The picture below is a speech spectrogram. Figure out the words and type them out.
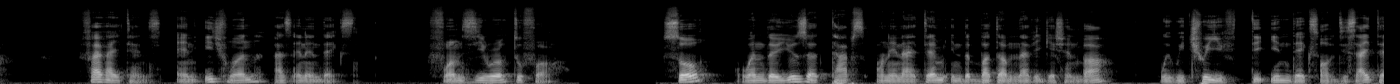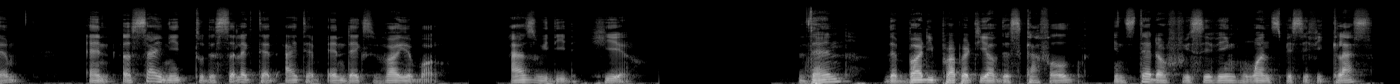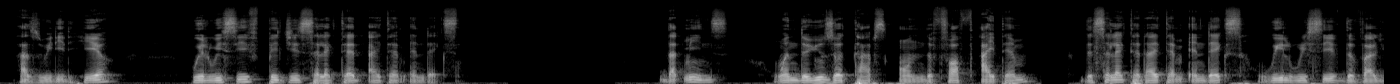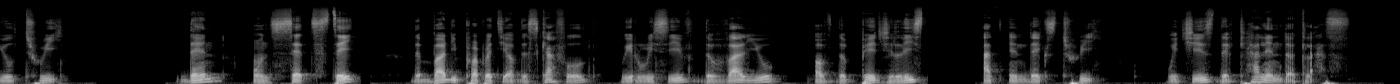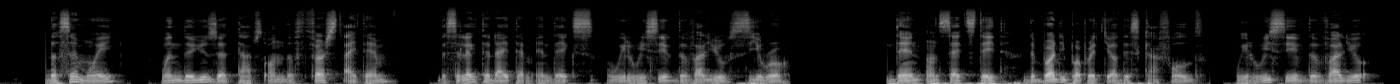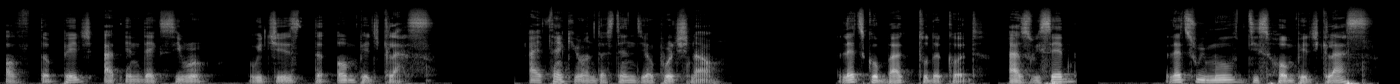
5 items and each one has an index from 0 to 4. So, when the user taps on an item in the bottom navigation bar, we retrieve the index of this item and assign it to the selected item index variable, as we did here. Then, the body property of the scaffold, instead of receiving one specific class, as we did here, will receive pages selected item index. That means, when the user taps on the fourth item, the selected item index will receive the value 3. Then, on set state, the body property of the scaffold will receive the value of the page list at index 3, which is the calendar class. The same way, when the user taps on the first item, the selected item index will receive the value 0. Then on set state, the body property of the scaffold will receive the value of the page at index 0, which is the homepage class. I think you understand the approach now. Let's go back to the code. As we said, Let's remove this homepage class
